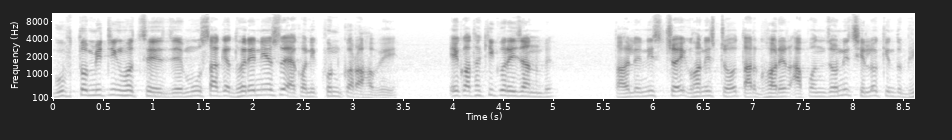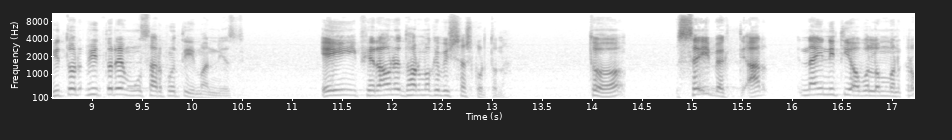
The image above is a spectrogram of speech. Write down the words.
গুপ্ত মিটিং হচ্ছে যে, মুসাকে ধরে নিয়ে এসো, এখনই খুন করা হবে। এ কথা কি করেই জানবে? তাহলে নিশ্চয়ই ঘনিষ্ঠ তার ঘরের আপনজনই ছিল, কিন্তু ভিতর ভিতরে মুসার প্রতি ইমান নিয়েছে এই ফেরাউনের ধর্মকে বিশ্বাস করতো না। তো সেই ব্যক্তি আর নাই নীতি অবলম্বন করে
